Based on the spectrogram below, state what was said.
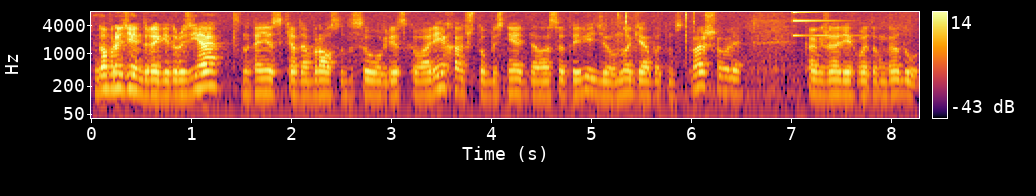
Добрый день, дорогие друзья! Наконец-таки я добрался до своего грецкого ореха, чтобы снять для вас это видео. Многие об этом спрашивали, как же орех в этом году.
